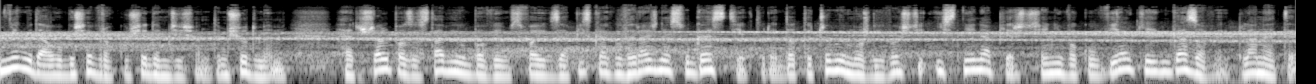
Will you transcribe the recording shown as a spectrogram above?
nie udałoby się w roku 77. Herschel pozostawił bowiem w swoich zapiskach wyraźne sugestie, które dotyczyły możliwości istnienia pierścieni wokół wielkiej gazowej planety.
